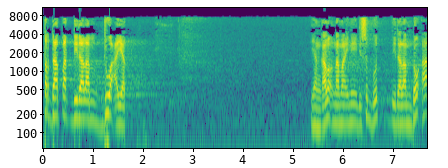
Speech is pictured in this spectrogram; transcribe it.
terdapat di dalam dua ayat. Yang kalau nama ini disebut di dalam doa,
